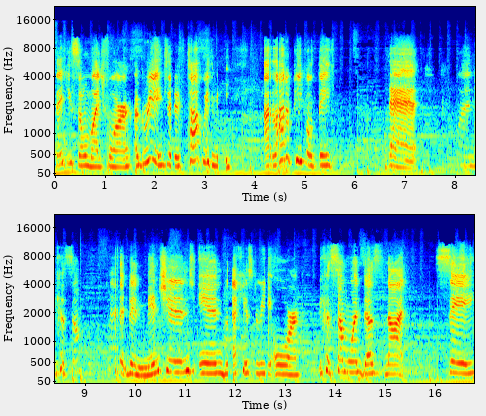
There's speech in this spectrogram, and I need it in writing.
Thank you so much for agreeing to talk with me. A lot of people think that because some hasn't been mentioned in Black history or because someone does not say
